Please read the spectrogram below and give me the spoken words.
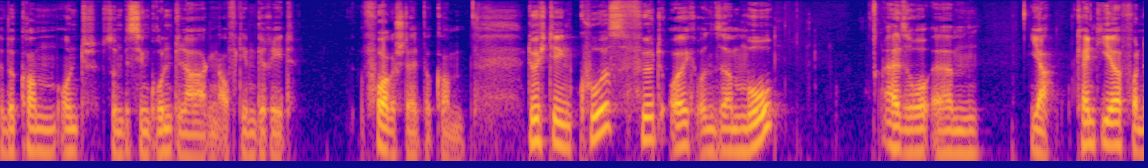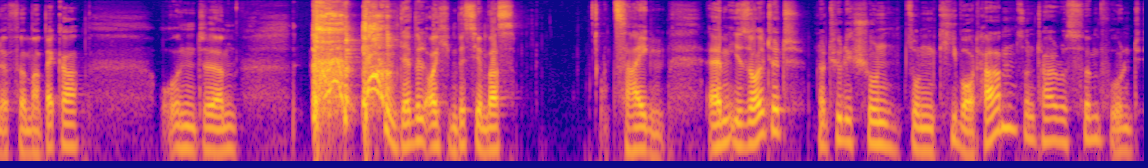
bekommen und so ein bisschen Grundlagen auf dem Gerät vorgestellt bekommen. Durch den Kurs führt euch unser Mo, also ähm, ja, kennt ihr von der Firma Becker und ähm, der will euch ein bisschen was zeigen. Ähm, ihr solltet natürlich schon so ein Keyboard haben, so ein Tyrus 5 und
